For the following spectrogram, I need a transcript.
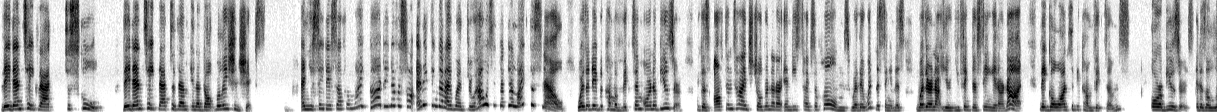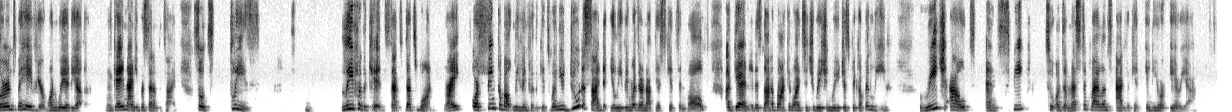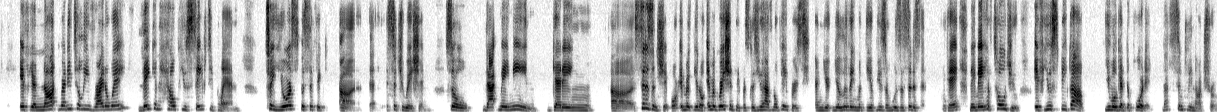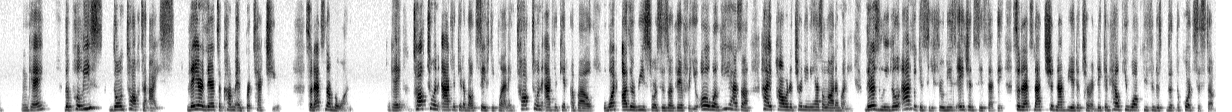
They then take that to school. They then take that to them in adult relationships. And you say to yourself, oh my God, they never saw anything that I went through. How is it that they're like this now? Whether they become a victim or an abuser. Because oftentimes children that are in these types of homes where they're witnessing this, whether or not you, you think they're seeing it or not, they go on to become victims or abusers. It is a learned behavior one way or the other. Okay, 90% of the time. So please leave for the kids. That's that's one, right? or think about leaving for the kids. When you do decide that you're leaving, whether or not there's kids involved, again, it is not a black and white situation where you just pick up and leave. Reach out and speak to a domestic violence advocate in your area. If you're not ready to leave right away, they can help you safety plan to your specific uh, situation. So that may mean getting uh, citizenship or you know immigration papers because you have no papers and you're, you're living with the abuser who is a citizen okay they may have told you if you speak up you will get deported that's simply not true okay the police don't talk to ICE they are there to come and protect you so that's number one Okay, talk to an advocate about safety planning. Talk to an advocate about what other resources are there for you. Oh, well, he has a high powered attorney and he has a lot of money. There's legal advocacy through these agencies that they, so that's not, should not be a deterrent. They can help you walk you through the, the, the court system.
